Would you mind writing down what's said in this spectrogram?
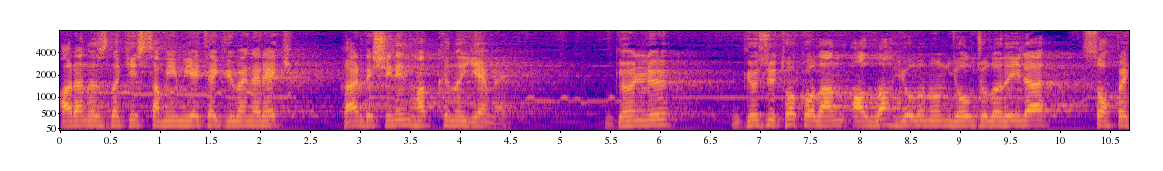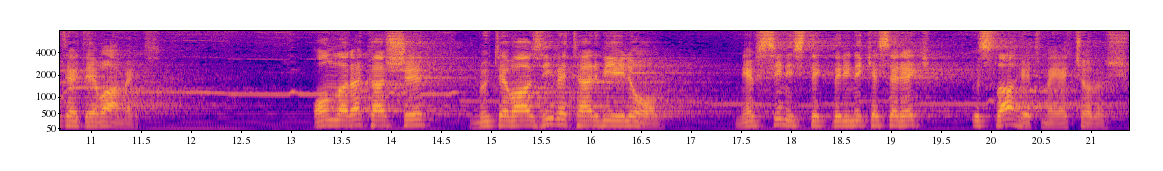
Aranızdaki samimiyete güvenerek kardeşinin hakkını yeme. Gönlü, gözü tok olan Allah yolunun yolcularıyla sohbete devam et. Onlara karşı mütevazi ve terbiyeli ol. Nefsin isteklerini keserek ıslah etmeye çalış.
